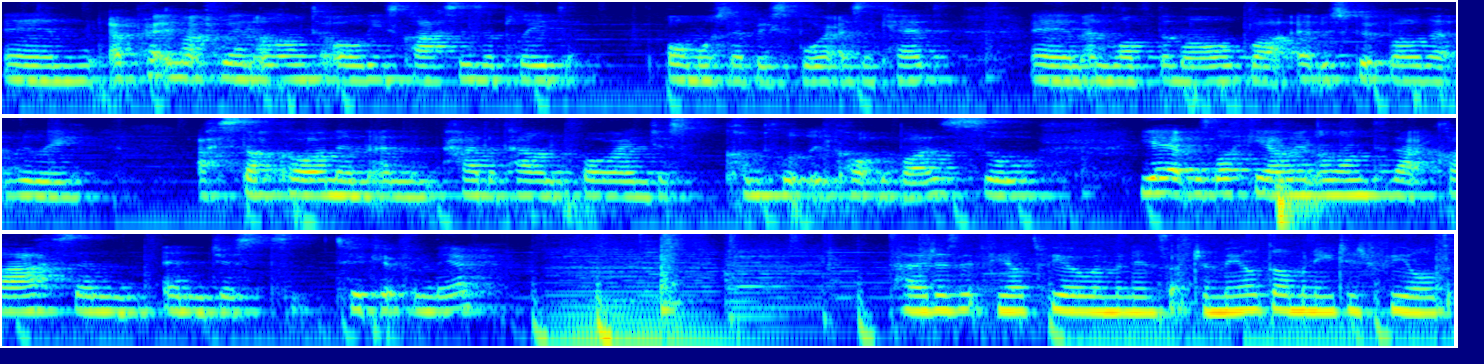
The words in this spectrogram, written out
Um, I pretty much went along to all these classes. I played almost every sport as a kid um, and loved them all, but it was football that really I stuck on and, and had a talent for and just completely caught the buzz. So yeah, it was lucky I went along to that class and, and just took it from there. How does it feel to be a woman in such a male dominated field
